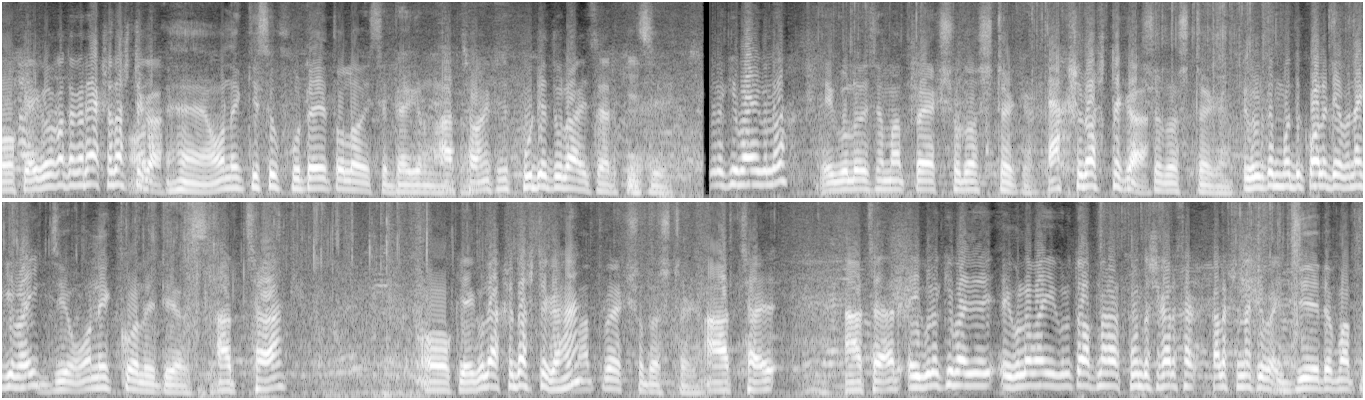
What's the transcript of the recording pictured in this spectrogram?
ওকে এগুলো কত করে একশো দশ টাকা? হ্যাঁ অনেক কিছু ফুটাই তোলা হয়েছে ব্যাগের মধ্যে। আচ্ছা অনেক কিছু ফুটে তোলা হয়েছে আর কি। জি। এগুলো কি ভাই এগুলো? এগুলো হচ্ছে মাত্র একশো দশ টাকা। একশো দশ টাকা? একশো দশ টাকা। এগুলো তো মধ্যে কোয়ালিটি হবে নাকি ভাই? জি অনেক কোয়ালিটি আছে। আচ্ছা। ওকে এগুলো একশো দশ টাকা হ্যাঁ? মাত্র একশো দশ টাকা। আচ্ছা আচ্ছা আর এগুলো কি ভাই এগুলো ভাই এগুলো তো আপনার পঞ্চাশ টাকার কালেকশন নাকি ভাই? জি এটা মাত্র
